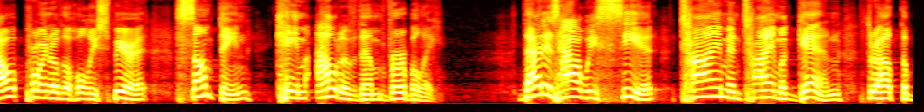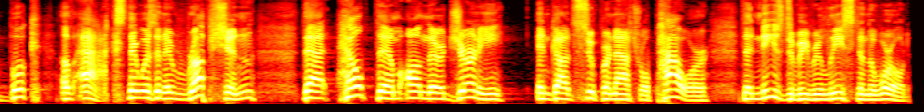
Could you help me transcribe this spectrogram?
outpouring of the Holy Spirit, something came out of them verbally. That is how we see it time and time again throughout the book of Acts. There was an eruption that helped them on their journey in God's supernatural power that needs to be released in the world.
